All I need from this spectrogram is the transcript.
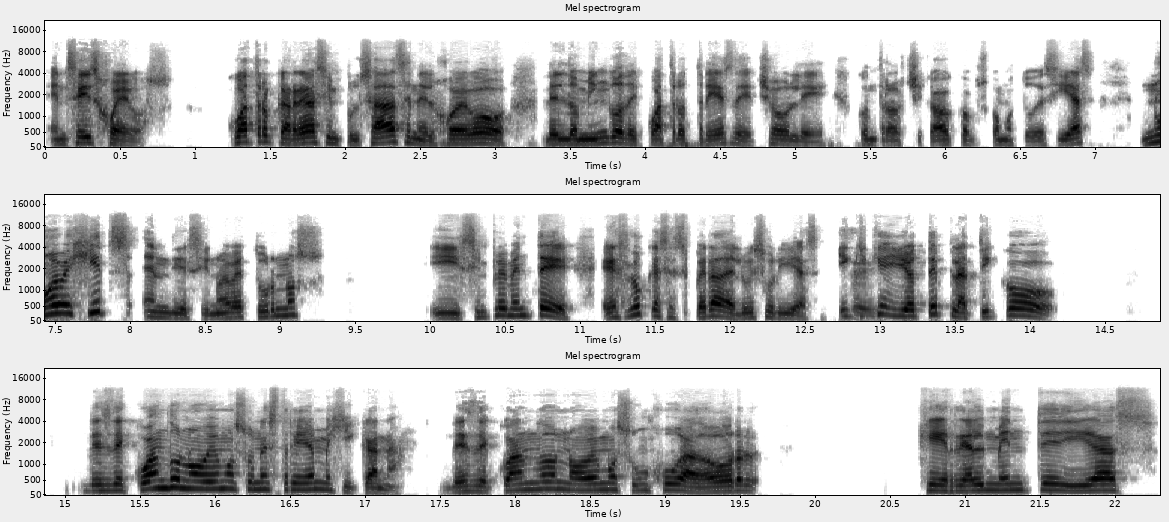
en seis juegos. Cuatro carreras impulsadas en el juego del domingo de 4-3, de hecho, le, contra los Chicago Cubs, como tú decías. Nueve hits en 19 turnos. Y simplemente es lo que se espera de Luis Urias. Y que yo te platico, ¿desde cuándo no vemos una estrella mexicana? ¿Desde cuándo no vemos un jugador que realmente digas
